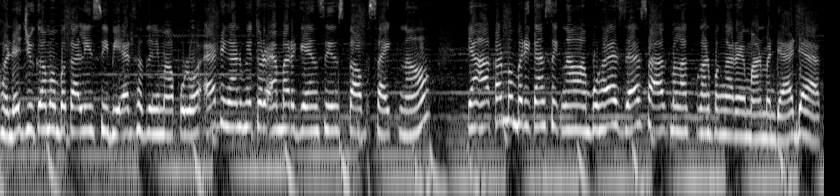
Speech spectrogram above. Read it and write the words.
Honda juga membekali CBR 150R dengan fitur emergency stop signal yang akan memberikan signal lampu hazard saat melakukan pengereman mendadak.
